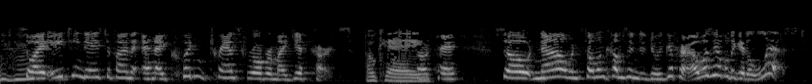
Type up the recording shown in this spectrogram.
Mhm. So I had 18 days to find it, and I couldn't transfer over my gift cards. okay. Okay. So now when someone comes in to do a gift card, I was able to get a list.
